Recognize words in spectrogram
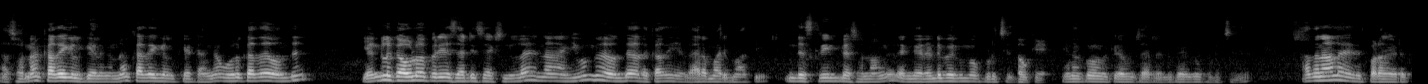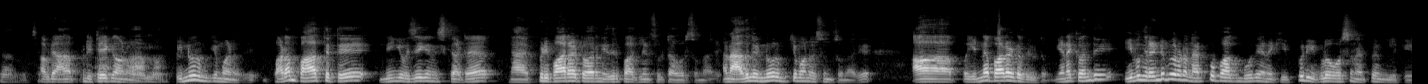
நான் சொன்னேன். கதைகள் கேளுங்கன்னா கதைகள் கேட்டாங்க. ஒரு கதை வந்து எங்களுக்கு அவ்வளோ பெரிய சாட்டிஸ்ஃபேக்ஷன் இல்லை. நான் இவங்க வந்து அந்த கதையை வேறு மாதிரி மாற்றி இந்த ஸ்க்ரீன் ப்ளே சொன்னாங்க. எங்கள் ரெண்டு பேருக்குமே பிடிச்சது. ஓகே எனக்கும் விக்ரம் சார் ரெண்டு பேருக்கும் பிடிச்சது. அதனால் இது படம் எடுக்க ஆரம்பிச்சேன். அப்படி அப்படி டேக் ஆகணும் ஆமாம் இன்னொரு முக்கியமானது படம் பார்த்துட்டு நீங்க விஜய் கணேஷ் காட்ட நான் இப்படி பாராட்டுவாருன்னு எதிர்பார்க்கலன்னு சொல்லிட்டு அவர் சொன்னாரு. ஆனா அதுல இன்னொரு முக்கியமான விஷயம் சொன்னாரு. அப்ப என்ன பாராட்டுறதுக்கிட்டும் எனக்கு வந்து இவங்க ரெண்டு பேரோட நட்பு பார்க்கும்போது எனக்கு இப்படி இவ்வளவு வருஷம் நட்பு எங்களுக்கு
